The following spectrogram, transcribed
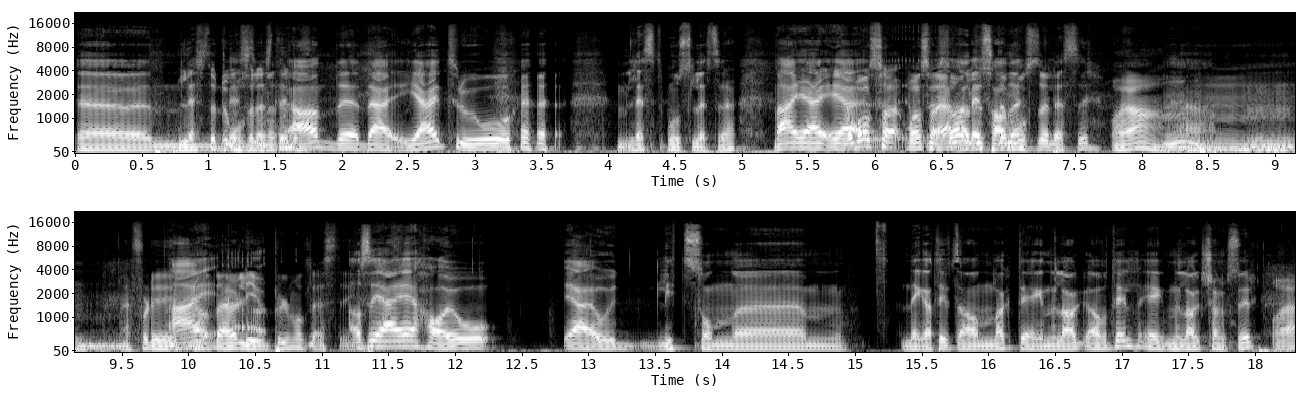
Eh, Lester til Mose Lester? Ja, det, det er, jeg tror jo Lester mose Lester, ja. Nei, jeg, jeg Ja, hva sa- hva sa jeg? Ja, du sa Leicester det. Moster Leicester. Ja. Mm. Mm. Ja, fordi Nei, ja, det er jo Liverpool mot Leicester. Altså, jeg har jo Jeg er jo litt sånn uh, negativt anlagt i egne lag av og til. Egne lags sjanser. Oh, ja.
